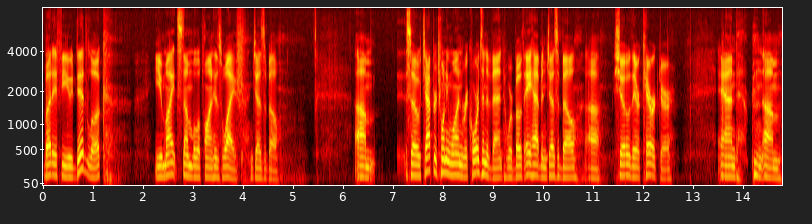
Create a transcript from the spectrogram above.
But if you did look, you might stumble upon his wife, Jezebel. Um, so, chapter 21 records an event where both Ahab and Jezebel uh, show their character. And um,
